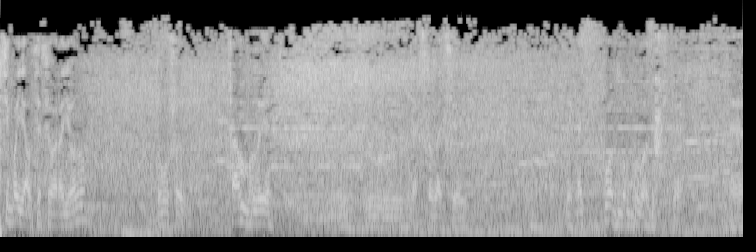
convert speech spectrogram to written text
Всі боялися цього району, тому що там були, м, як сказати, якась подло було, знаєте, е,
